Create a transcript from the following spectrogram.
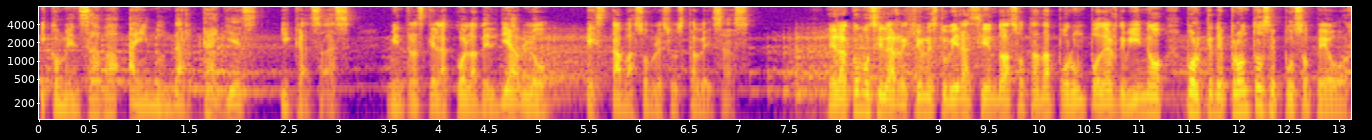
y comenzaba a inundar calles y casas, mientras que la cola del diablo estaba sobre sus cabezas. Era como si la región estuviera siendo azotada por un poder divino porque de pronto se puso peor.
